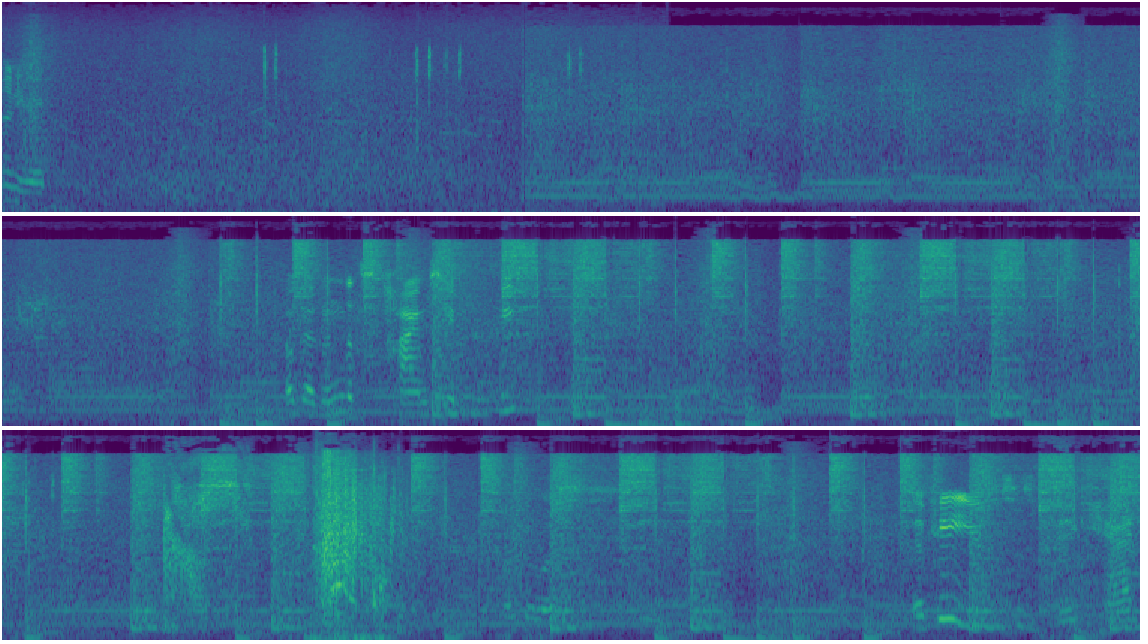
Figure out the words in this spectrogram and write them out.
Anyway. Okay, think that's time skip movie. Okay, let's If he uses his big hand,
